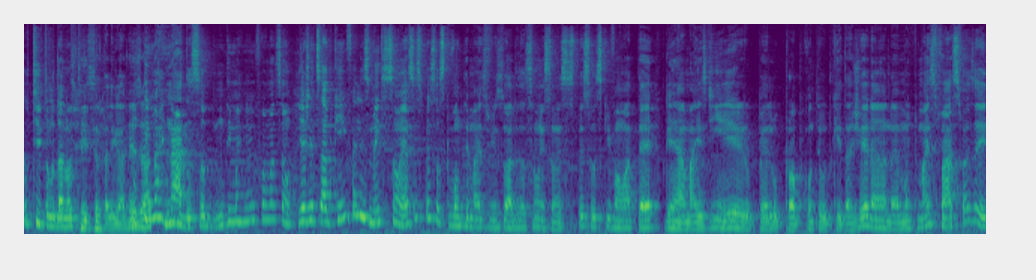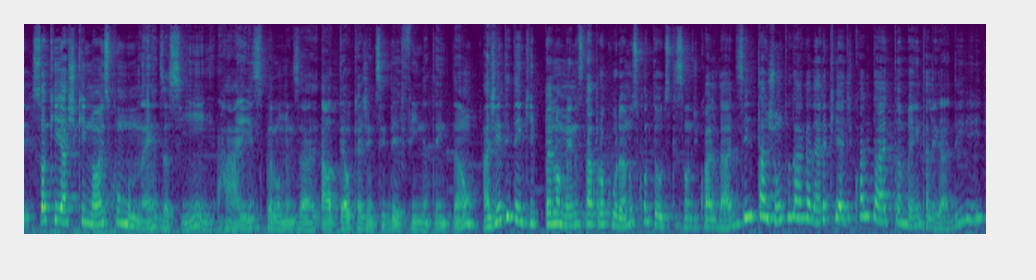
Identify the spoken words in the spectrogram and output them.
o título da notícia, tá ligado? Não Exato. tem mais nada sobre, não tem mais nenhuma informação. E a gente sabe que infelizmente são essas pessoas que vão ter mais visualizações, são essas pessoas que vão até ganhar mais dinheiro pelo próprio conteúdo que tá gerando, é muito mais fácil fazer. Só que acho que nós como nerds assim, raízes, pelo menos até o que a gente se define até então, a gente tem que pelo menos estar procurando os conteúdos que são de qualidade e estar junto da galera que é de qualidade também, tá ligado? E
